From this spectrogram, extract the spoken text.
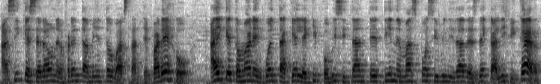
Así que será un enfrentamiento bastante parejo. Hay que tomar en cuenta que el equipo visitante tiene más posibilidades de calificar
